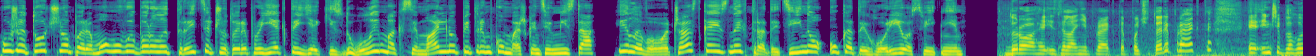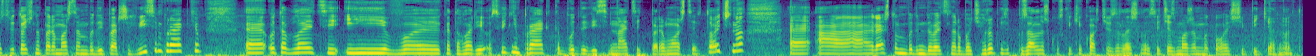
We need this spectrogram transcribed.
Уже точно перемогу вибороли 34 проєкти, які здобули максимальну підтримку мешканців міста. І левова частка із них традиційно у категорії освітні. Дороги і зелені проекти по 4 проекти. Е, Інші благоустрій точно переможцями будуть перших 8 проєктів е, у таблиці. І в категорії освітні проекти буде 18 переможців точно. Е, А решту ми будемо дивитися на робочій групі по залишку, скільки коштів залишилося, чи зможемо ми когось ще підтягнути.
